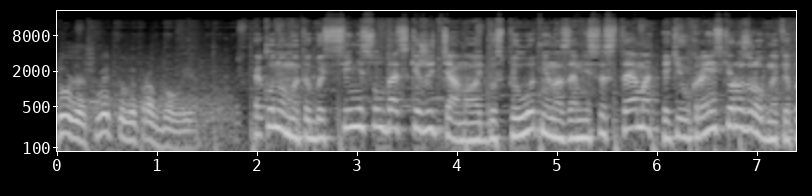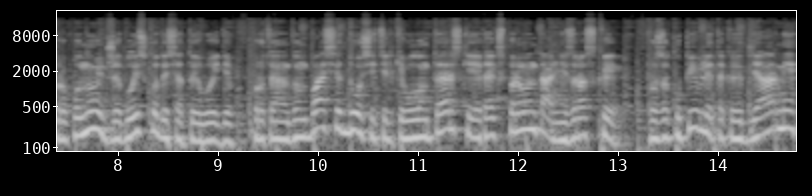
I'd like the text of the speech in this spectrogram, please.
дуже швидко виправдовує. Економити безцінні солдатські життя мають безпілотні наземні системи, які українські розробники пропонують вже близько 10 видів. Проте на Донбасі досі тільки волонтерські та експериментальні зразки. Про закупівлі таких для армії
